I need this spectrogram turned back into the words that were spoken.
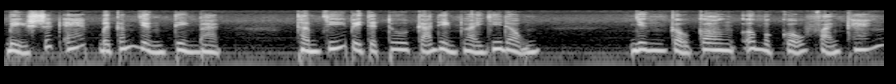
Bị sức ép bởi cấm dừng tiền bạc, thậm chí bị tịch thu cả điện thoại di động. Nhưng cậu con ôm một cổ phản kháng,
